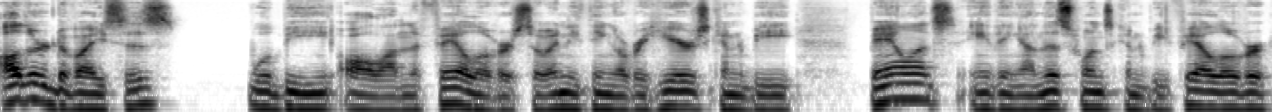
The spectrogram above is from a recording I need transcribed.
other devices will be all on the failover. So anything over here is going to be balanced. Anything on this one's going to be failover.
